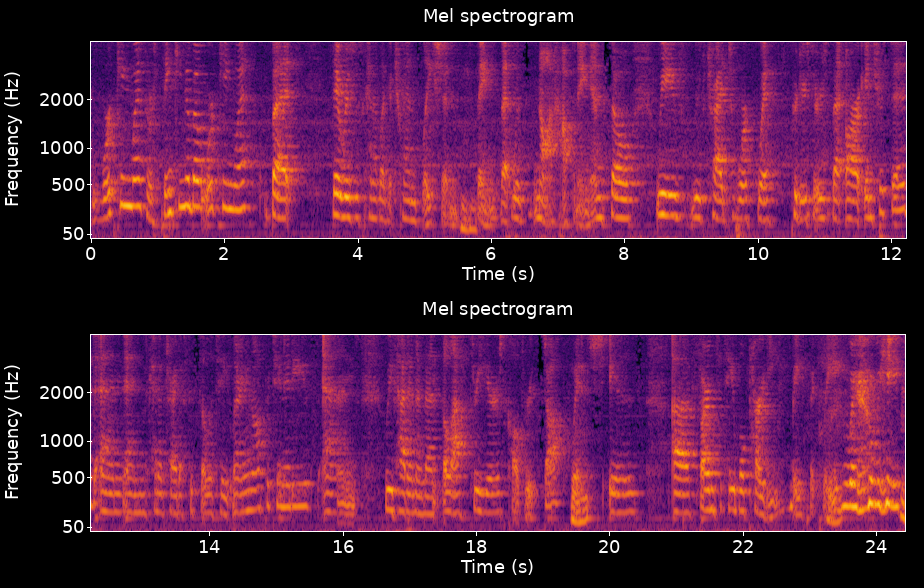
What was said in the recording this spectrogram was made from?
working with or thinking about working with, but there was just kind of like a translation mm-hmm. thing that was not happening and so we've we've tried to work with producers that are interested and and kind of try to facilitate learning opportunities and we've had an event the last three years called rootstock mm-hmm. which is a farm to table party basically mm-hmm. where we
